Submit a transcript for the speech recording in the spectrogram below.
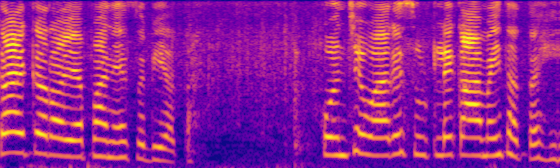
काय करावं या पाण्याचं बी आता? कोणचे वारे सुटले काय माहीत आता हे.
